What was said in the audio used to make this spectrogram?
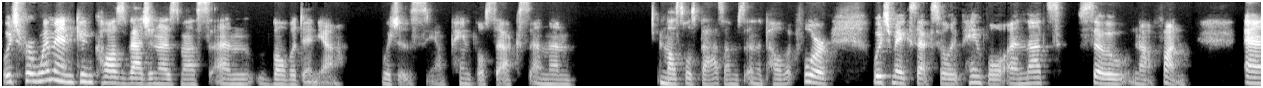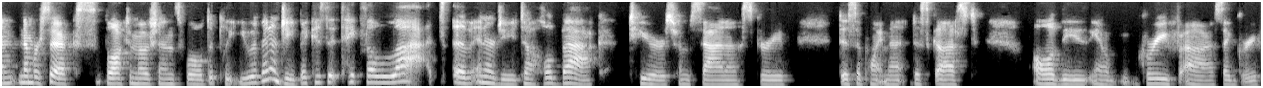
which for women can cause vaginismus and vulvodynia, which is you know painful sex, and then muscle spasms in the pelvic floor, which makes sex really painful, and that's so not fun. And number six, blocked emotions will deplete you of energy because it takes a lot of energy to hold back tears from sadness, grief, disappointment, disgust, all of these, you know, grief, uh, I said grief,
